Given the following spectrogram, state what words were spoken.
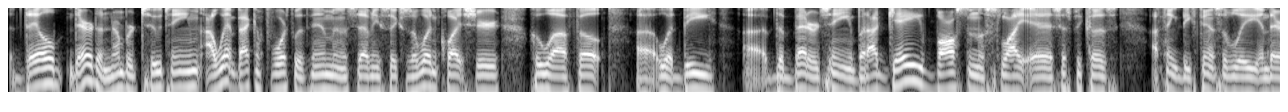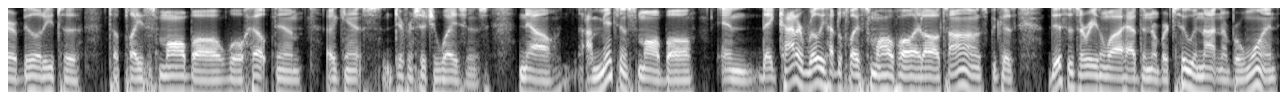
they'll they're the number two team. I went back and forth with him in the 76ers. I wasn't quite sure who I felt uh, would be uh, the better team, but I gave Boston a slight edge just because I think defensively and their ability to to play small ball will help them against different situations. Now I mentioned small ball, and they kind of really have to play small ball at all times because this is the reason why I have the number two and not number one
